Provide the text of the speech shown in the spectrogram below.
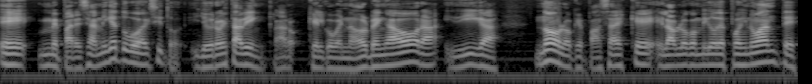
Eh, me parece a mí que tuvo éxito y yo creo que está bien, claro, que el gobernador venga ahora y diga, no, lo que pasa es que él habló conmigo después y no antes,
